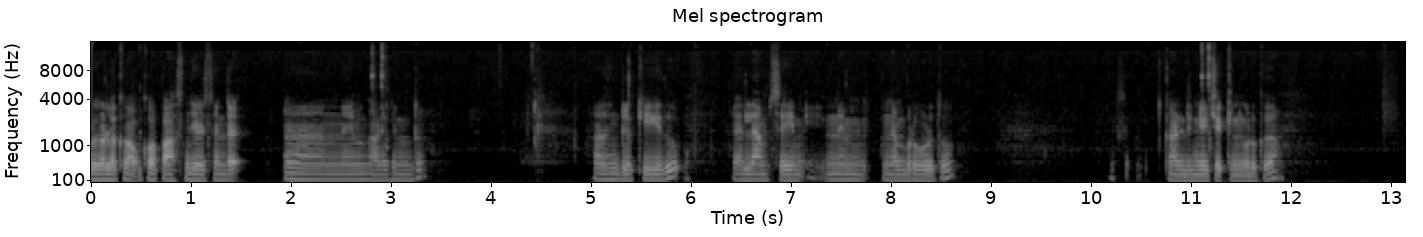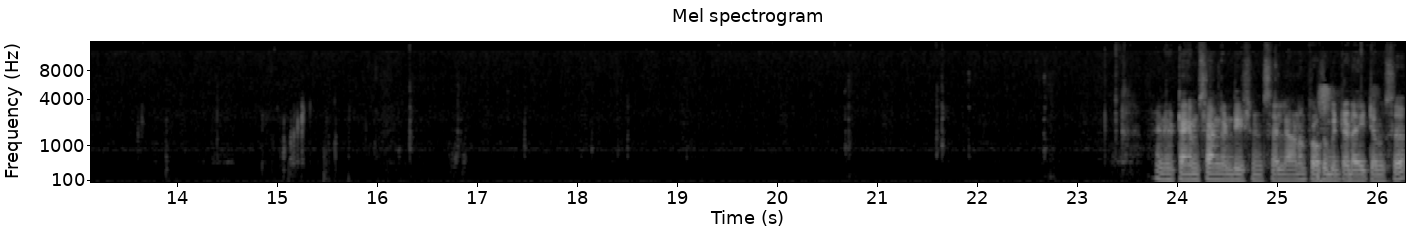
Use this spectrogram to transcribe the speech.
കൂടുതലുള്ള കോ പാസഞ്ചേഴ്സിന്റെ നെയിം കാണിക്കുന്നുണ്ട്. അതും ക്ലിക്ക് ചെയ്തു. എല്ലാം സെയിം നെയിം നമ്പർ കൊടുത്തു. കണ്ടിന്യൂ ചെക്കിൻ കൊടുക്കുക. അതിന്റെ ടൈംസ് ആൻഡ് കണ്ടീഷൻസ് എല്ലാം പ്രൊഹിബിറ്റഡ് ഐറ്റംസ്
